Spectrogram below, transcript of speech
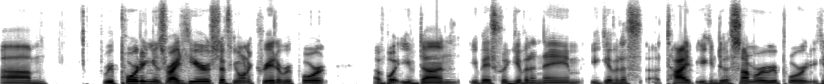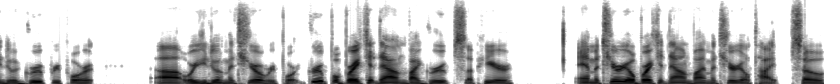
Um, reporting is right here. So if you want to create a report of what you've done, you basically give it a name, you give it a, a type. You can do a summary report, you can do a group report, uh, or you can do a material report. Group will break it down by groups up here, and material break it down by material type. So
